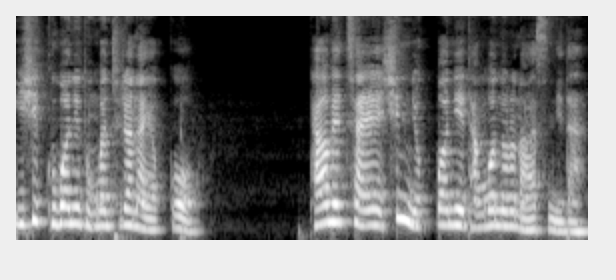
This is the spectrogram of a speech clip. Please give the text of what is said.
29번이 동반 출연하였고 다음 회차에 16번이 당번으로 나왔습니다.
